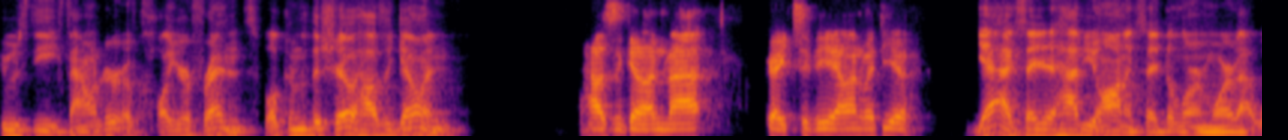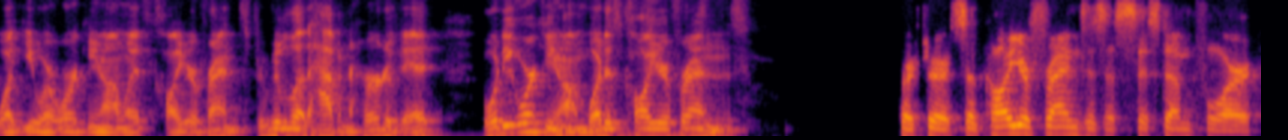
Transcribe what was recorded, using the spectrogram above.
who's the founder of Call Your Friends. Welcome to the show. How's it going? How's it going, Matt? Great to be on with you. Yeah, excited to have you on. Excited to learn more about what you are working on with Call Your Friends. For people that haven't heard of it, what are you working on? What is Call Your Friends? For sure. So, Call Your Friends is a system for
